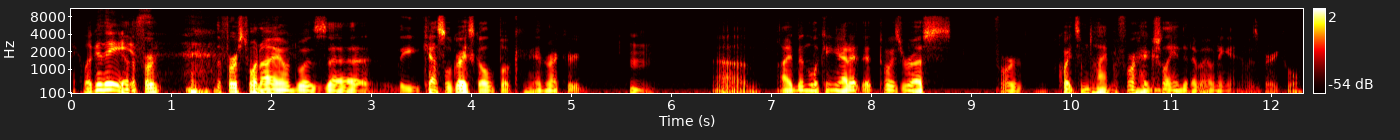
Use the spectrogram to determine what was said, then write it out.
Like, look at these. Yeah, the first the first one I owned was uh, the Castle Grayskull book and record. Hmm. Um, I'd been looking at it at Toys R Us for quite some time before I actually ended up owning it. It was very cool.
